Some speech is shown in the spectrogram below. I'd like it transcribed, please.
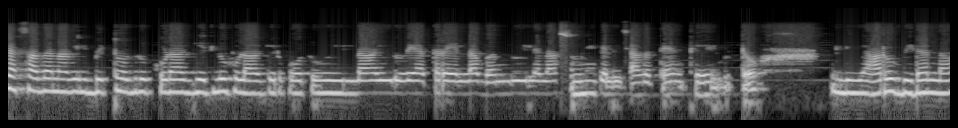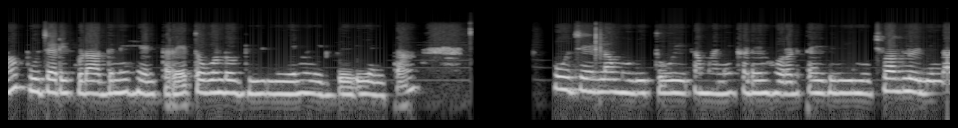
ಪ್ರಸಾದ ನಾವಿಲ್ಲಿ ಬಿಟ್ಟು ಹೋದ್ರು ಕೂಡ ಗೆದ್ಲು ಹುಳ ಆಗಿರ್ಬೋದು, ಇಲ್ಲ ಇರುವೆ ಆತರ ಎಲ್ಲ ಬಂದು ಇಲ್ಲೆಲ್ಲ ಸುಮ್ನೆ ಗಲೀಜಾಗತ್ತೆ ಅಂತ ಹೇಳ್ಬಿಟ್ಟು ಇಲ್ಲಿ ಯಾರು ಬಿಡಲ್ಲ. ಪೂಜಾರಿ ಕೂಡ ಅದನ್ನೇ ಹೇಳ್ತಾರೆ. ತಗೊಂಡೋಗಿ ಇಲ್ಲಿ ಏನು ಇಡ್ಬೇಡಿ ಅಂತ. ಪೂಜೆ ಎಲ್ಲ ಮುಗೀತು. ಈಗ ಮನೆ ಕಡೆ ಹೊರಡ್ತಾ ಇದೀವಿ ನಿಜವಾಗ್ಲೂ ಇಲ್ಲಿಂದ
